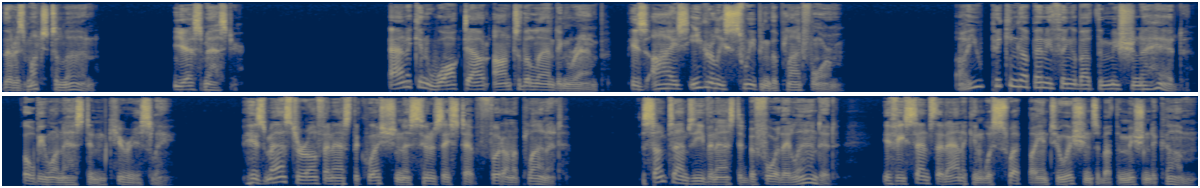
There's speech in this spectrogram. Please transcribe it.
there is much to learn. Yes, Master. Anakin walked out onto the landing ramp, his eyes eagerly sweeping the platform. Are you picking up anything about the mission ahead? Obi-Wan asked him curiously. His master often asked the question as soon as they stepped foot on a planet. Sometimes he even asked it before they landed, if he sensed that Anakin was swept by intuitions about the mission to come.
